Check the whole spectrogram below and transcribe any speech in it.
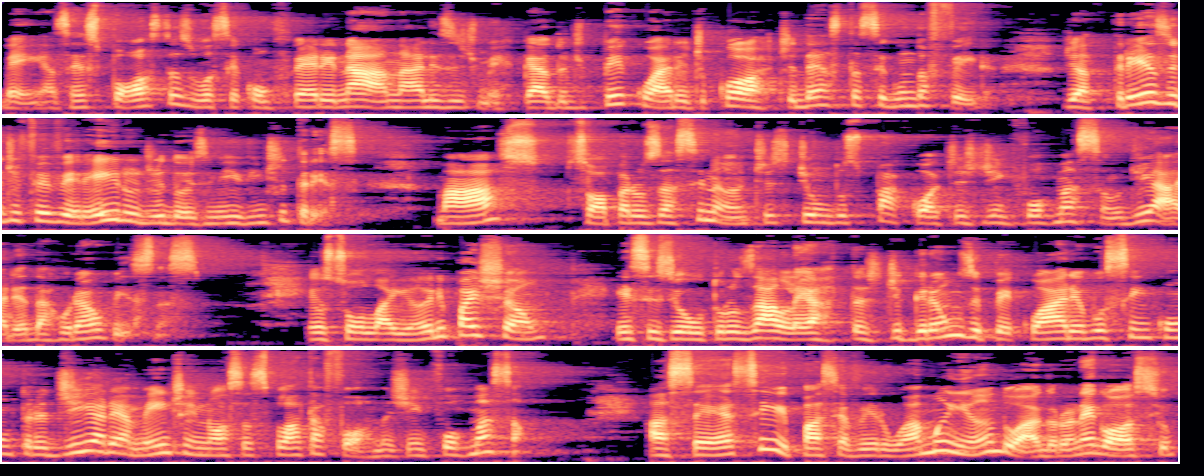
Bem, as respostas você confere na análise de mercado de pecuária de corte desta segunda-feira, dia 13 de fevereiro de 2023, mas só para os assinantes de um dos pacotes de informação diária da Rural Business. Eu sou Laiane Paixão. Esses e outros alertas de grãos e pecuária você encontra diariamente em nossas plataformas de informação. Acesse e passe a ver o Amanhã do Agronegócio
